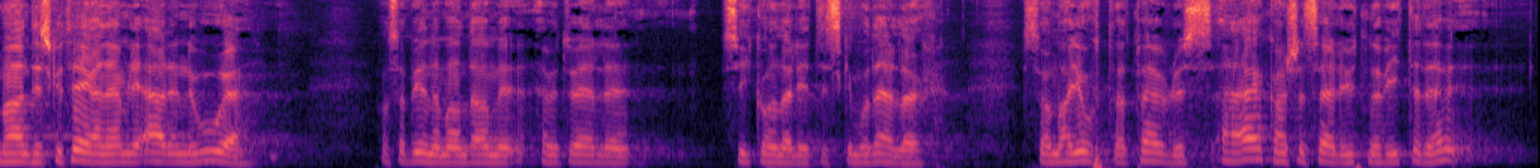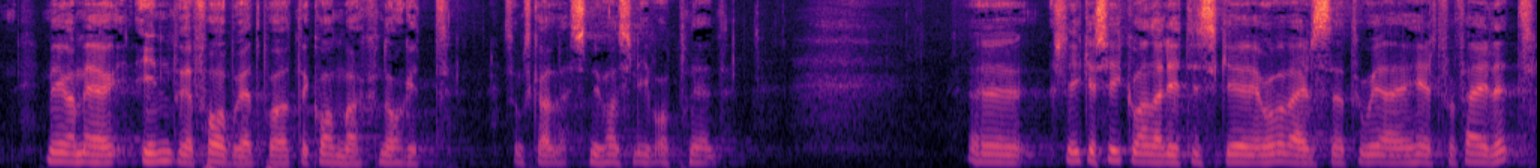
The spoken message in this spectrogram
Man diskuterer nemlig er det noe Og så begynner man da med eventuelle psykoanalytiske modeller som har gjort at Paulus er, kanskje selv uten å vite det, mer og mer indre forberedt på at det kommer noe som skal snu hans liv opp ned. Uh, slike psykoanalytiske overveielser tror jeg er helt forfeilet.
